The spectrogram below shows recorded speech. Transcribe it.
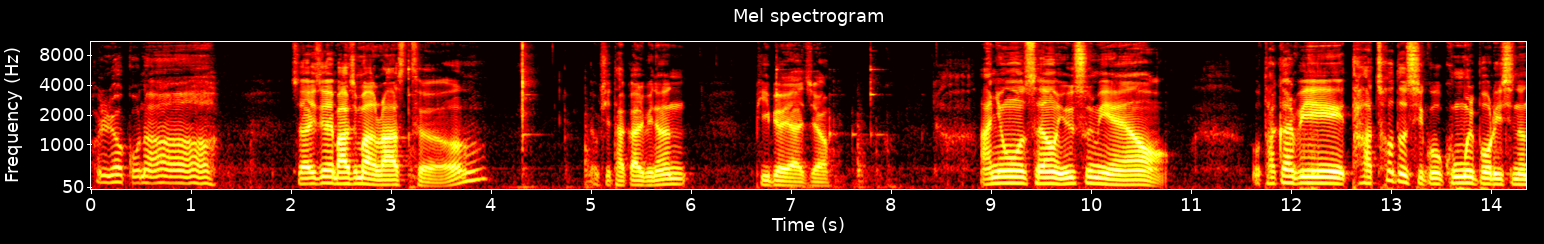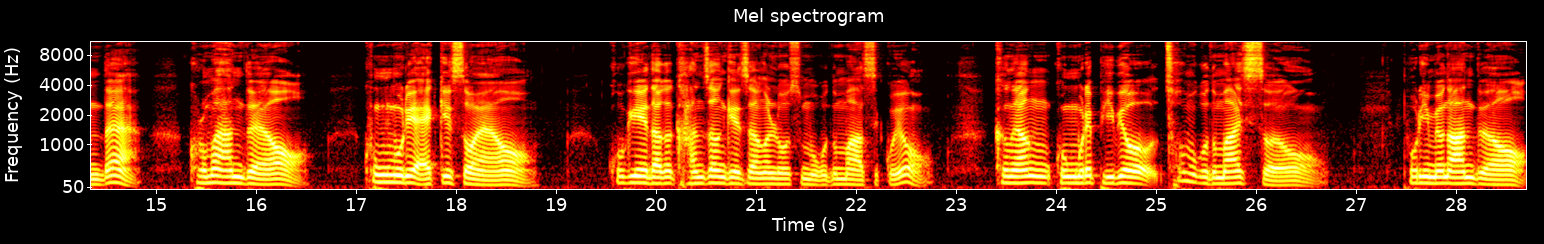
흘렸구나. 자 이제 마지막 라스트. 역시 닭갈비는 비벼야죠. 안녕하세요 유수미예요. 어, 닭갈비 다 쳐드시고 국물 버리시는데 그러면 안 돼요. 국물이 액기써요. 고기에다가 간장게장을 넣어서 먹어도 맛있고요. 그냥 국물에 비벼 쳐 먹어도 맛있어요. 버리면 안 돼요.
